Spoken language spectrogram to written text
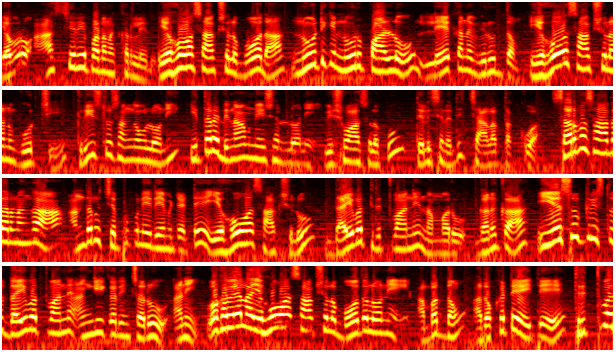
ఎవరు ఆశ్చర్యపడనక్కర్లేదు. యహోవ సాక్షుల బోధ నూటికి నూరు పాళ్ళు లేఖన విరుద్ధం. యహో సాక్షులను గూర్చి క్రీస్తు సంఘంలోని ఇతర డినామినేషన్లోని విశ్వాసులకు తెలిసినది చాలా తక్కువ. సర్వసాధారణంగా అందరూ చెప్పుకునేది ఏమిటంటే యహోవా సాక్షులు దైవత్రిత్వాన్ని నమ్మరు. గనుక యేసుక్రీస్తు దైవత్వాన్ని అంగీకరించరు అని. ఒకవేళ యహోవా సాక్షుల బోధలోని అబద్ధం అదొక్కటే అయితే త్రిత్వ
